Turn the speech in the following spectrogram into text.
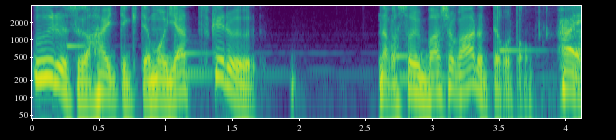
ウイルスが入ってきてもやっつけるなんかそういう場所があるってこと？はい。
